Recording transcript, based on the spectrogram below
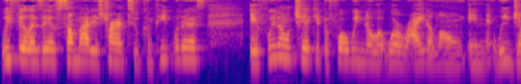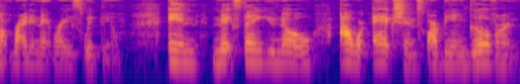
we feel as if somebody is trying to compete with us, if we don't check it before we know it, we're right along in that. We jump right in that race with them. And next thing you know, our actions are being governed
